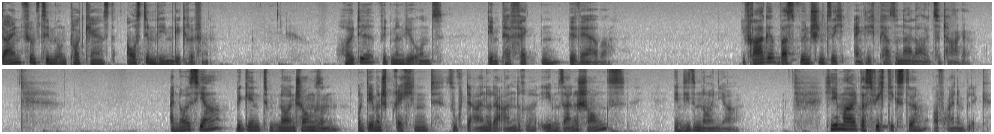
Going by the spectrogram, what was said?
dein 15 Minuten Podcast aus dem Leben gegriffen. Heute widmen wir uns dem perfekten Bewerber. Die Frage, was wünschen sich eigentlich Personale heutzutage? Ein neues Jahr beginnt mit neuen Chancen und dementsprechend sucht der ein oder andere eben seine Chance in diesem neuen Jahr. Hier mal das Wichtigste auf einen Blick.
